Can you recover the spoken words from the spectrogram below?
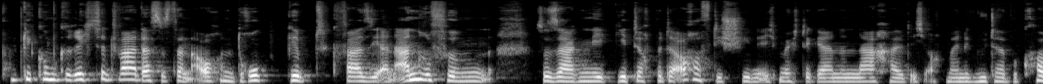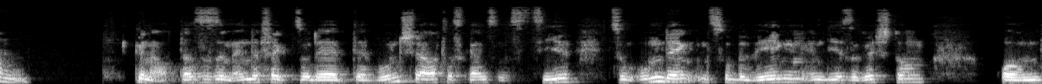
Publikum gerichtet war, dass es dann auch einen Druck gibt, quasi an andere Firmen zu sagen, nee, geht doch bitte auch auf die Schiene, ich möchte gerne nachhaltig auch meine Güter bekommen. Genau, das ist im Endeffekt so der, der Wunsch ja auch das ganze das Ziel, zum Umdenken zu bewegen in diese Richtung. Und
